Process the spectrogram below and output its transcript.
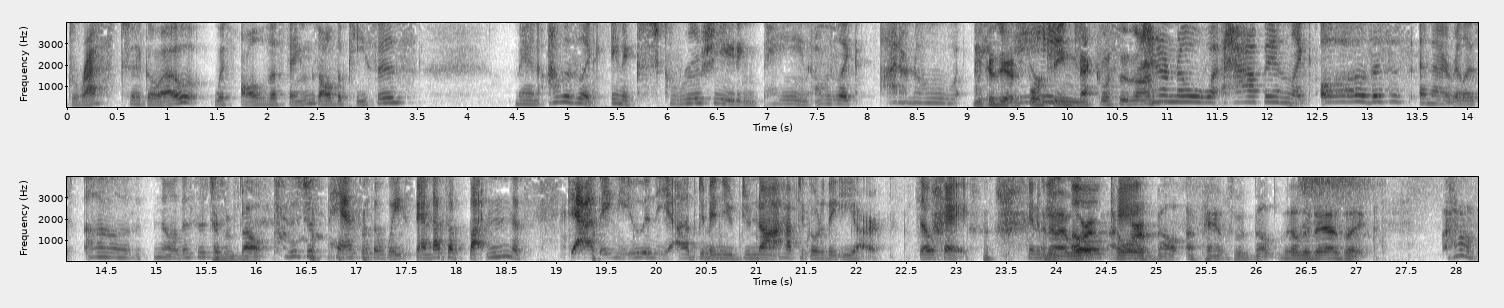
dressed to go out with all the things, all the pieces. Man, I was like in excruciating pain. I was like, I don't know. what I Because you had 14 ate. necklaces on? I don't know what happened. Like, oh, this is, and then I realized, oh no, this is just a belt. This is just pants with a waistband. That's a button that's stabbing you in the abdomen. You do not have to go to the ER. It's okay. It's gonna I be know I wore okay. I wore a belt, a pants with belt the other day. I was like, I don't.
